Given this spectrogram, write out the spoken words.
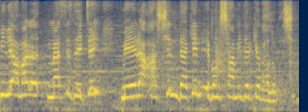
মিলে আমার মেসেজ এটাই, মেয়েরা আসেন, দেখেন এবং স্বামীদেরকে ভালোবাসেন।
